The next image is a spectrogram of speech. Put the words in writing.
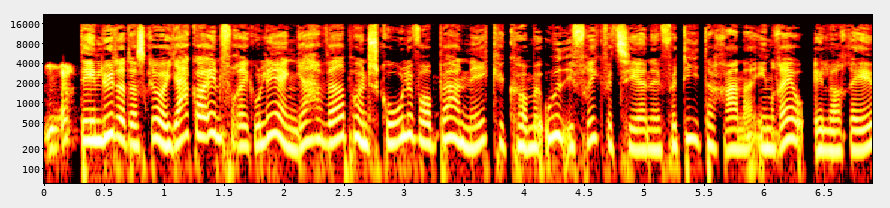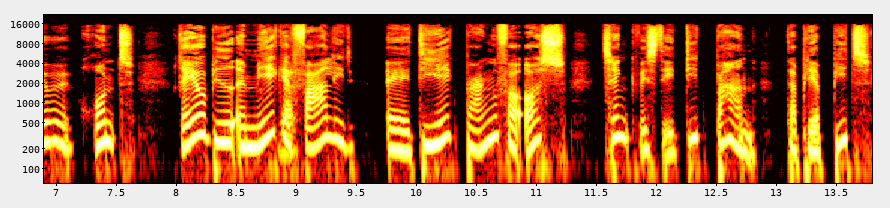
Ja. Det er en lytter, der skriver, jeg går ind for regulering. Jeg har været på en skole, hvor børnene ikke kan komme ud i frikvartererne, fordi der render en rev eller ræve rundt. Rævebid er mega ja. farligt. Øh, de er ikke bange for os. Tænk, hvis det er dit barn, der bliver bidt.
